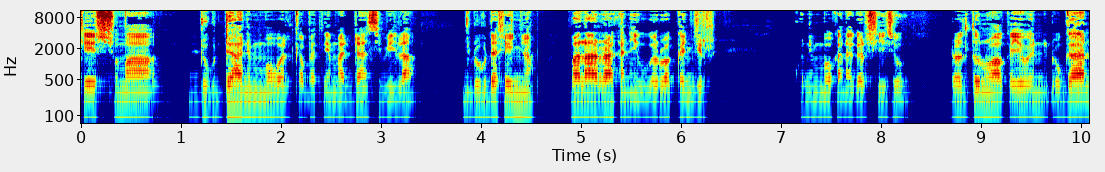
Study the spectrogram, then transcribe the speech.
keessumaa dugdaan immoo wal qabatee maddaan sibiilaa. Dugda keenya balaarraa kan eegu garuu akka hin jirre kun immoo kan agarsiisu loltuun waaqayyoo inni dhugaan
